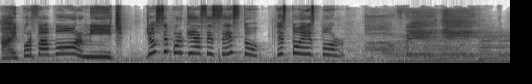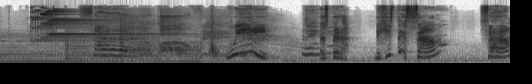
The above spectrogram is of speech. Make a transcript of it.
Ay, por favor, Mitch. Yo sé por qué haces esto. Espera, ¿dijiste Sam? ¿Sam?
